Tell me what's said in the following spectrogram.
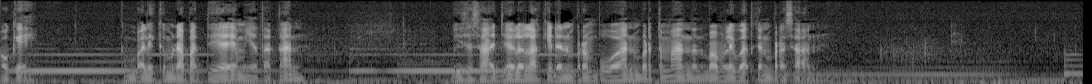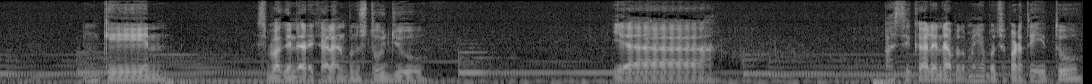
Oke. Okay. Kembali ke pendapat dia yang menyatakan bisa saja lelaki dan perempuan berteman tanpa melibatkan perasaan. Mungkin sebagian dari kalian pun setuju. Ya, pasti kalian dapat menyebut seperti itu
